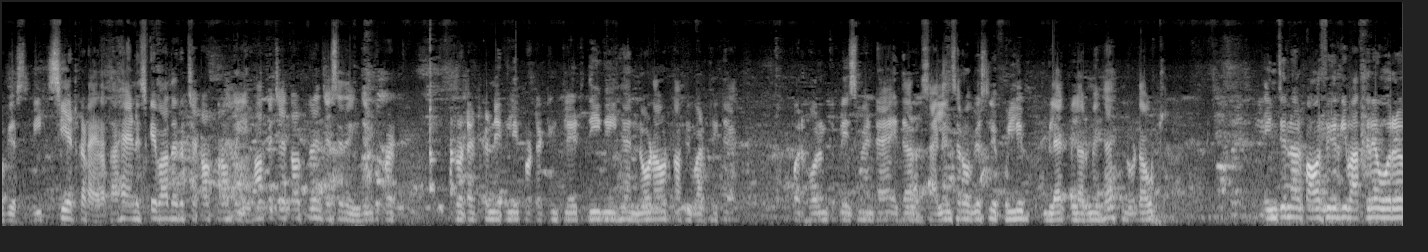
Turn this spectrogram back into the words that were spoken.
ऑब्वियसली सी एट का टायर आता है एंड इसके बाद अगर चेकआउट कराऊँ तो यहाँ पे चेकआउट करें, जैसे इंजन को प्रोटेक्ट करने के लिए प्रोटेक्टिंग प्लेट दी गई है नो डाउट काफ़ी वर्थ है ऊपर हॉर्न की प्लेसमेंट है, इधर silencer obviously fully black colour में है नो डाउट इंजन और पावर फिगर की बात करें और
